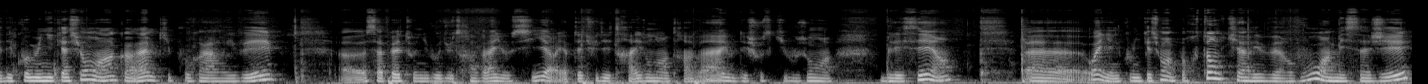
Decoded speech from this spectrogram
y a des communications hein, quand même qui pourraient arriver. Euh, ça peut être au niveau du travail aussi. Il y a peut-être eu des trahisons dans le travail ou des choses qui vous ont euh, blessé. Hein. Euh, ouais, il y a une communication importante qui arrive vers vous, un messager,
